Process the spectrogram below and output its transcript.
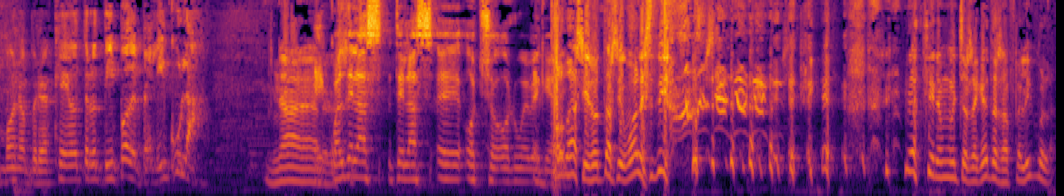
Bueno, pero es que otro tipo de película. Nada, Eh, pero ¿Cuál sí. de las de las eh, ocho o nueve En que hay? todas y otras iguales, tío. no tienen muchos secretos esas películas.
